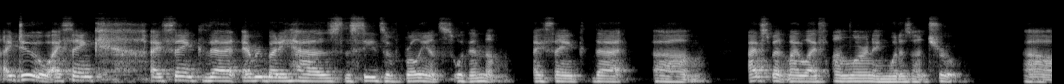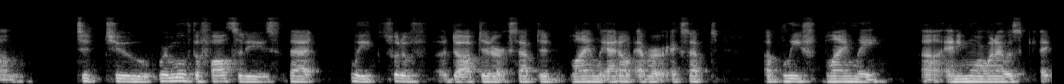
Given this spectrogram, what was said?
I do. I think I think that everybody has the seeds of brilliance within them. I think that um, I've spent my life unlearning what is untrue, um, to to remove the falsities that we sort of adopted or accepted blindly. I don't ever accept a belief blindly uh, anymore. When I was a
